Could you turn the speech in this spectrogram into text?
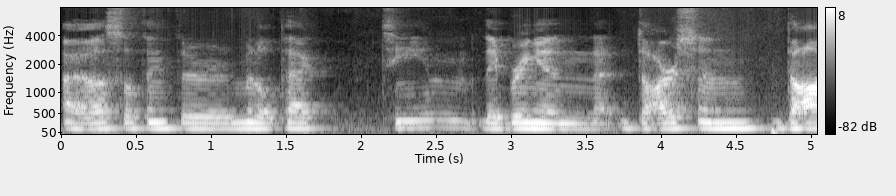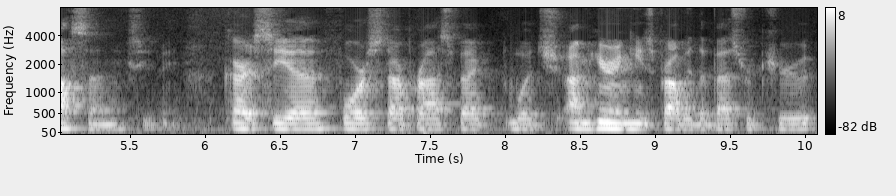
I also think they're middle pack team. They bring in Dawson, Dawson, excuse me, Garcia, four star prospect, which I'm hearing he's probably the best recruit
